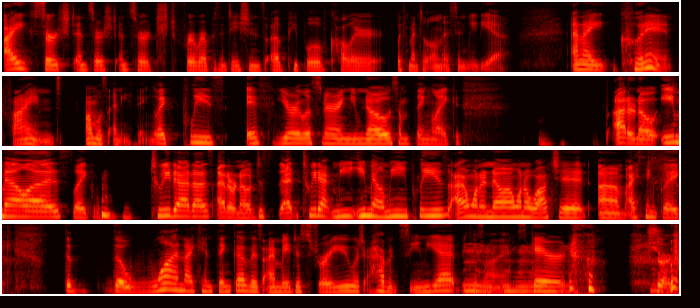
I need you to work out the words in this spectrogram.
I searched and searched and searched for representations of people of color with mental illness in media. And I couldn't find almost anything. Like, please, if you're a listener and you know something like, I don't know, email us, like hmm. tweet at us. I don't know, just at, tweet at me, email me, please. I want to know. I want to watch it. Um, I think like the the one I can think of is I May Destroy You, which I haven't seen yet because hmm, I'm Mhm, scared. Mm-hmm. sure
